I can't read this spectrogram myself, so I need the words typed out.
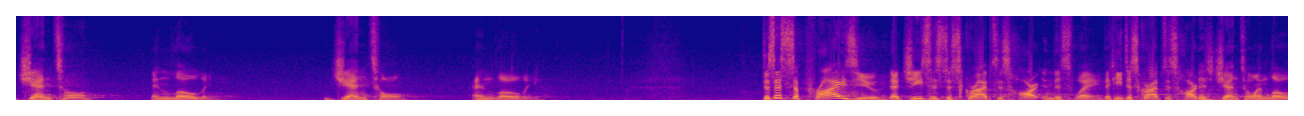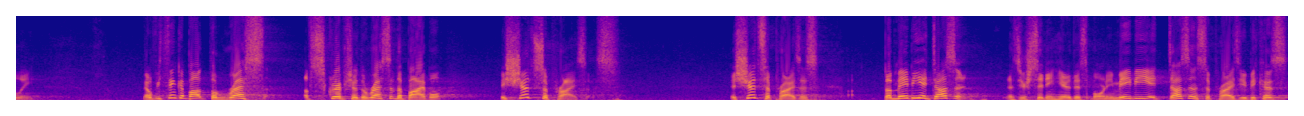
gentle and lowly. Gentle and lowly. Does it surprise you that Jesus describes his heart in this way? That he describes his heart as gentle and lowly? Now, if we think about the rest of Scripture, the rest of the Bible, it should surprise us. It should surprise us, but maybe it doesn't as you're sitting here this morning. Maybe it doesn't surprise you because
